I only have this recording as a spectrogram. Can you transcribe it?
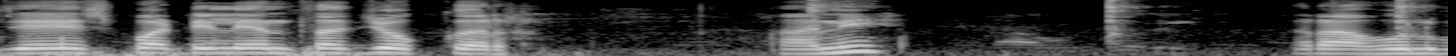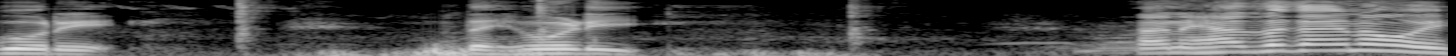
जयेश पाटील यांचा जोकर. आणि राहुल गोरे दहिवडी. आणि ह्याचं काय नाव आहे?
